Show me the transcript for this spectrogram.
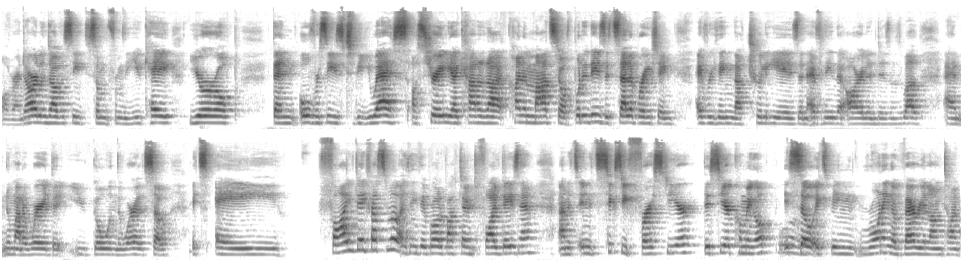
all around Ireland, obviously, some from the UK, Europe, then overseas to the US, Australia, Canada, kind of mad stuff. But it is, it's celebrating everything that Tralee is and everything that Ireland is as well, um, no matter where that you go in the world. So it's a five day festival. I think they brought it back down to five days now, and it's in its sixty first year this year coming up. Whoa. So it's been running a very long time.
